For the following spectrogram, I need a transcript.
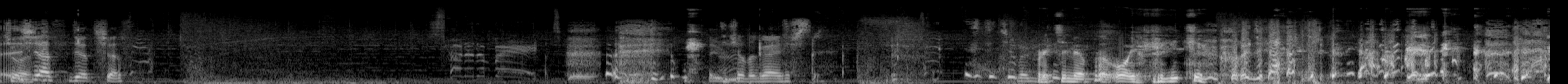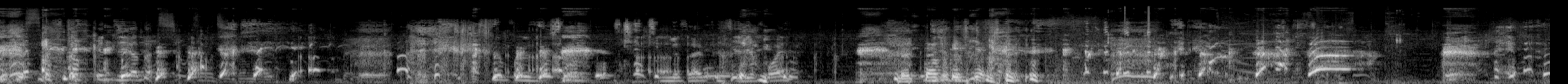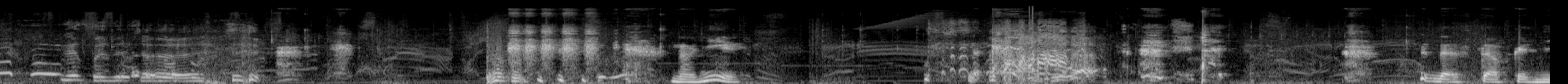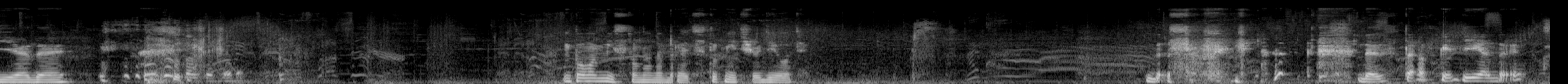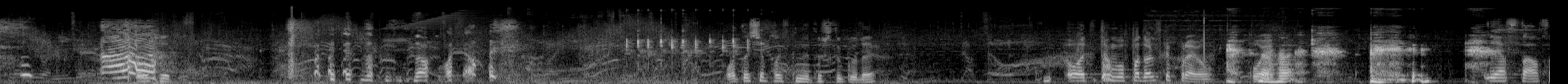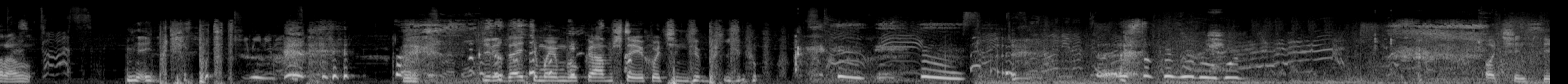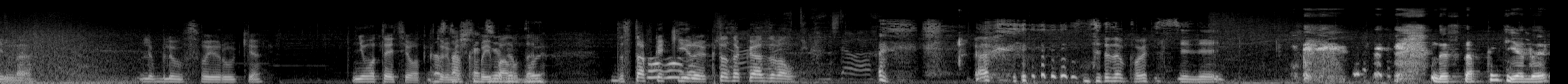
Сейчас, нет, сейчас. Ты чё ругаешься? Ты чё Про ругаешься? тебя, про... Ой, прилетел. Доставка деда. Что произошло? Скиньте мне запись, я не понял. Доставка деда. Господи, всё Но не. Доставка деда. Ну, по-моему, мисту надо брать. Тут нечего делать. Доставка, Доставка деда. Вот вообще пофиг на эту штуку, да? О, ты там его в Подольск отправил. Ой, Ага. Я встал сразу. меня ебать сейчас будут. Передайте моим рукам, что я их очень люблю. Очень сильно люблю в свои руки. Не вот эти вот, которые мне сейчас деда дали. Доставка Киры. Кто заказывал? Деда повеселей. Доставка деда.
